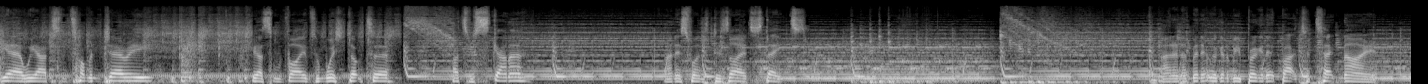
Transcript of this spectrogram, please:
Yeah, we had some Tom and Jerry, we had some vibes and Wishdokta, had some Scanner, and this one's Desired States. And in a minute, we're going to be bringing it back to Tek 9.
